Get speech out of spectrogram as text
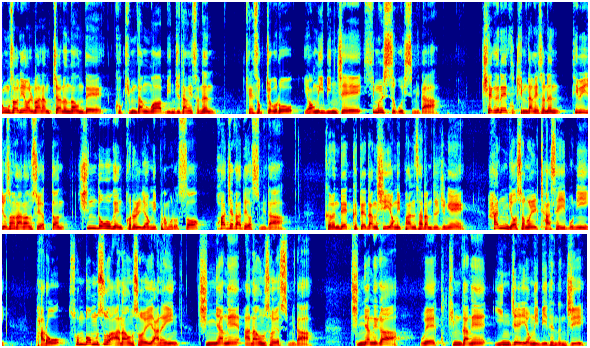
총선이 얼마 남지 않은 가운데 국힘당과 민주당에서는 계속적으로 영입 인재에 힘을 쓰고 있습니다. 최근에 국힘당에서는 TV조선 아나운서였던 신동욱 앵커를 영입함으로써 화제가 되었습니다. 그런데 그때 당시 영입한 사람들 중에 한 여성을 자세히 보니 바로 손범수 아나운서의 아내인 진양의 아나운서였습니다. 진양애가 왜 국힘당에 인재 영입이 됐는지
